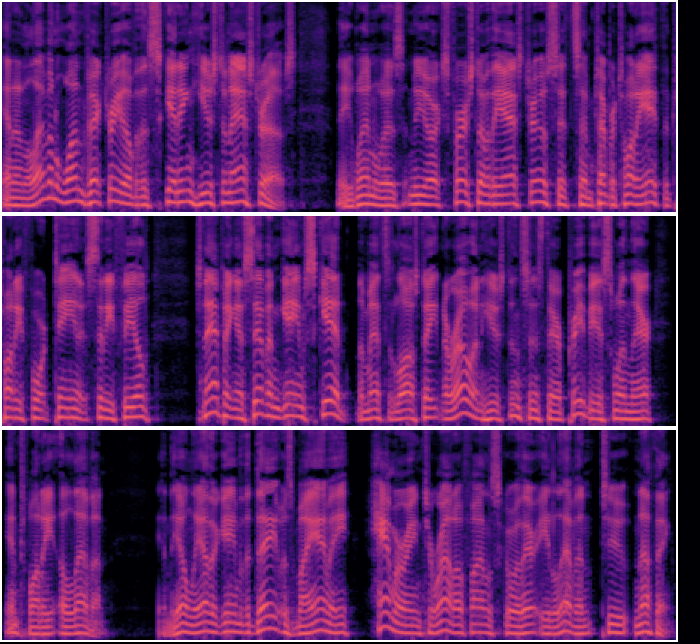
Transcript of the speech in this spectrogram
in an 11 1 victory over the skidding Houston Astros. The win was New York's first over the Astros since September 28th of 2014 at Citi Field, snapping a seven game skid. The Mets had lost eight in a row in Houston since their previous win there in 2011. In the only other game of the day, it was Miami hammering Toronto. Final score there 11 to nothing.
